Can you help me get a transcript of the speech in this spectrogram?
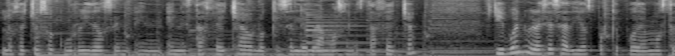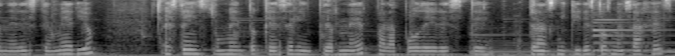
los hechos ocurridos en, esta fecha o lo que celebramos en esta fecha. Y bueno, gracias a Dios porque podemos tener este medio, este instrumento que es el Internet para poder este, transmitir estos mensajes.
